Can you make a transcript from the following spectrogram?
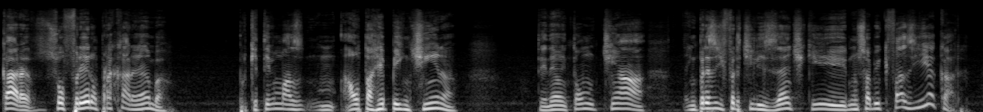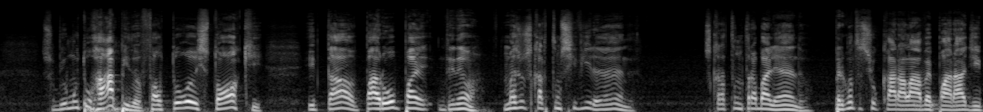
Cara, sofreram pra caramba. Porque teve uma um, alta repentina. Entendeu? Então tinha empresa de fertilizante que não sabia o que fazia, cara. Subiu muito rápido, faltou estoque e tal, parou, o pai, entendeu? Mas os caras estão se virando. Os caras estão trabalhando. Pergunta se o cara lá vai parar de,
